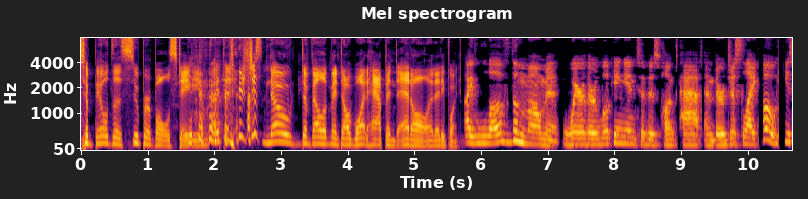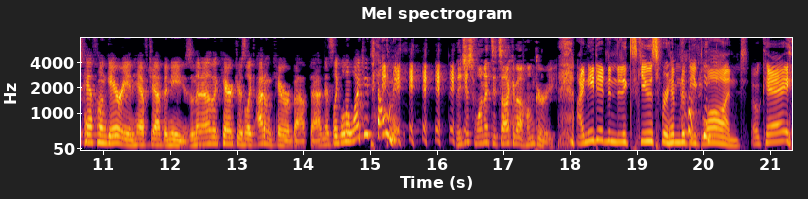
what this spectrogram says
to build a Super Bowl stadium. There's just no development on what happened at all at any point. I love the moment where they're looking into this punk's past and they're just like, oh, he's half Hungarian, half Japanese. And then another character is like, I don't care about that. And it's like, well, then why'd you tell me? They just wanted to talk about Hungary. I needed an excuse for him to be blonde, okay?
